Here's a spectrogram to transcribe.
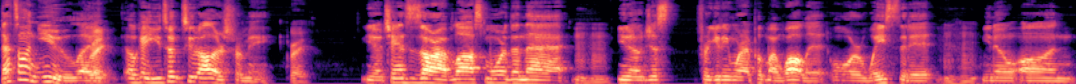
that's on you. Like, Right. okay, you took two dollars from me. Right. You know, chances are I've lost more than that. Mm-hmm. You know, just forgetting where I put my wallet or wasted it. Mm-hmm. You know, on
